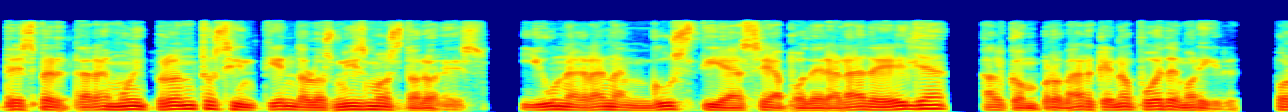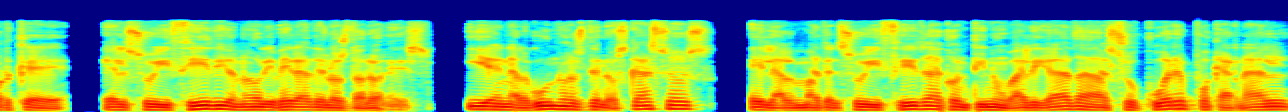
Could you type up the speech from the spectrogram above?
Despertará muy pronto sintiendo los mismos dolores, y una gran angustia se apoderará de ella, al comprobar que no puede morir, porque, el suicidio no libera de los dolores, y en algunos de los casos, el alma del suicida continúa ligada a su cuerpo carnal,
